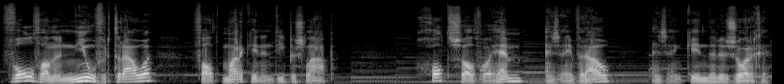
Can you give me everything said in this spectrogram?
Vol van een nieuw vertrouwen valt Mark in een diepe slaap. God zal voor hem en zijn vrouw en zijn kinderen zorgen.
